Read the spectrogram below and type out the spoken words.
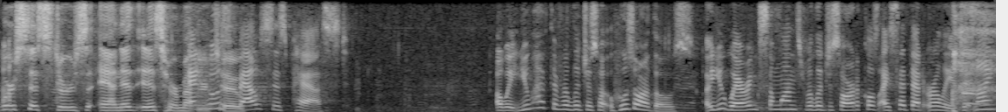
We're sisters, and it is her mother and whose too. spouses passed? Oh wait, you have the religious. Whose are those? Are you wearing someone's religious articles? I said that earlier, didn't I?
